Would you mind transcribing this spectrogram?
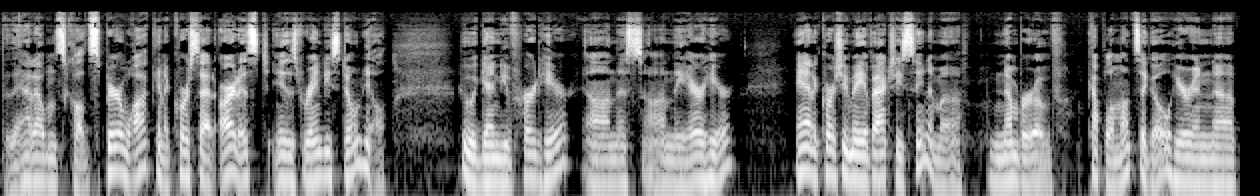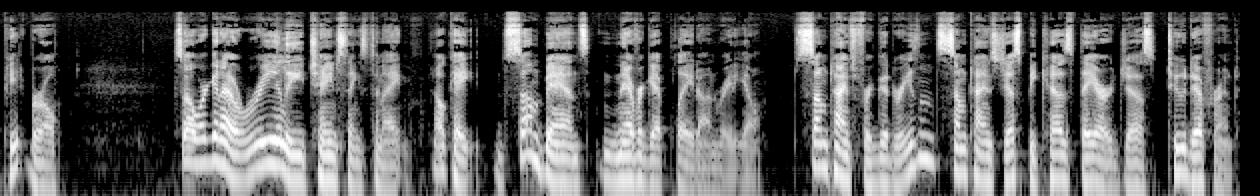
That album's called Spirit Walk, and of course, that artist is Randy Stonehill, who again you've heard here on this on the air here, and of course you may have actually seen him a number of couple of months ago here in uh, Peterborough. So we're going to really change things tonight. Okay, some bands never get played on radio. Sometimes for good reasons, sometimes just because they are just too different.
